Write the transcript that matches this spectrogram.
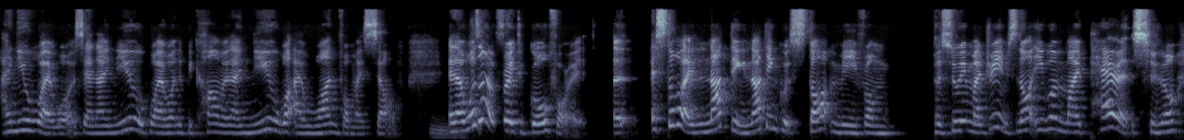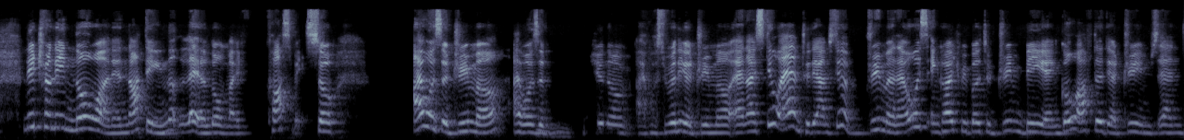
I knew who I was and I knew who I want to become and I knew what I want for myself. Mm. And I wasn't afraid to go for it. Uh, it's still like nothing, nothing could stop me from pursuing my dreams, not even my parents, you know, literally no one and nothing, not let alone my classmates. So I was a dreamer. I was a Mm. you know, I was really a dreamer and I still am today. I'm still a dreamer and I always encourage people to dream big and go after their dreams. And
